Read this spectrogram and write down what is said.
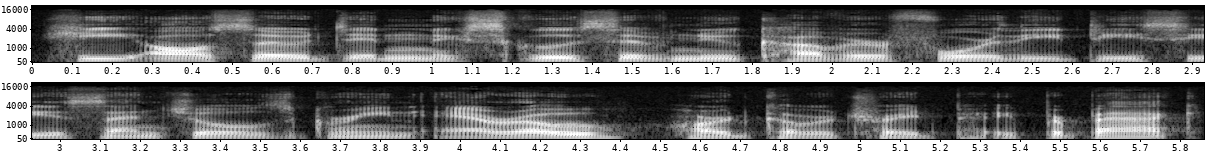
He also did an exclusive new cover for the DC Essentials Green Arrow hardcover trade paperback,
